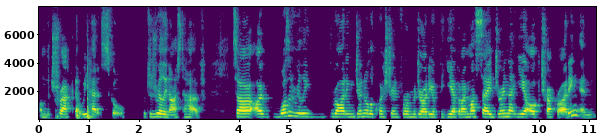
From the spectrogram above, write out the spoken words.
on the track that we had at school, which was really nice to have. So I wasn't really riding general equestrian for a majority of the year, but I must say during that year of track riding, and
